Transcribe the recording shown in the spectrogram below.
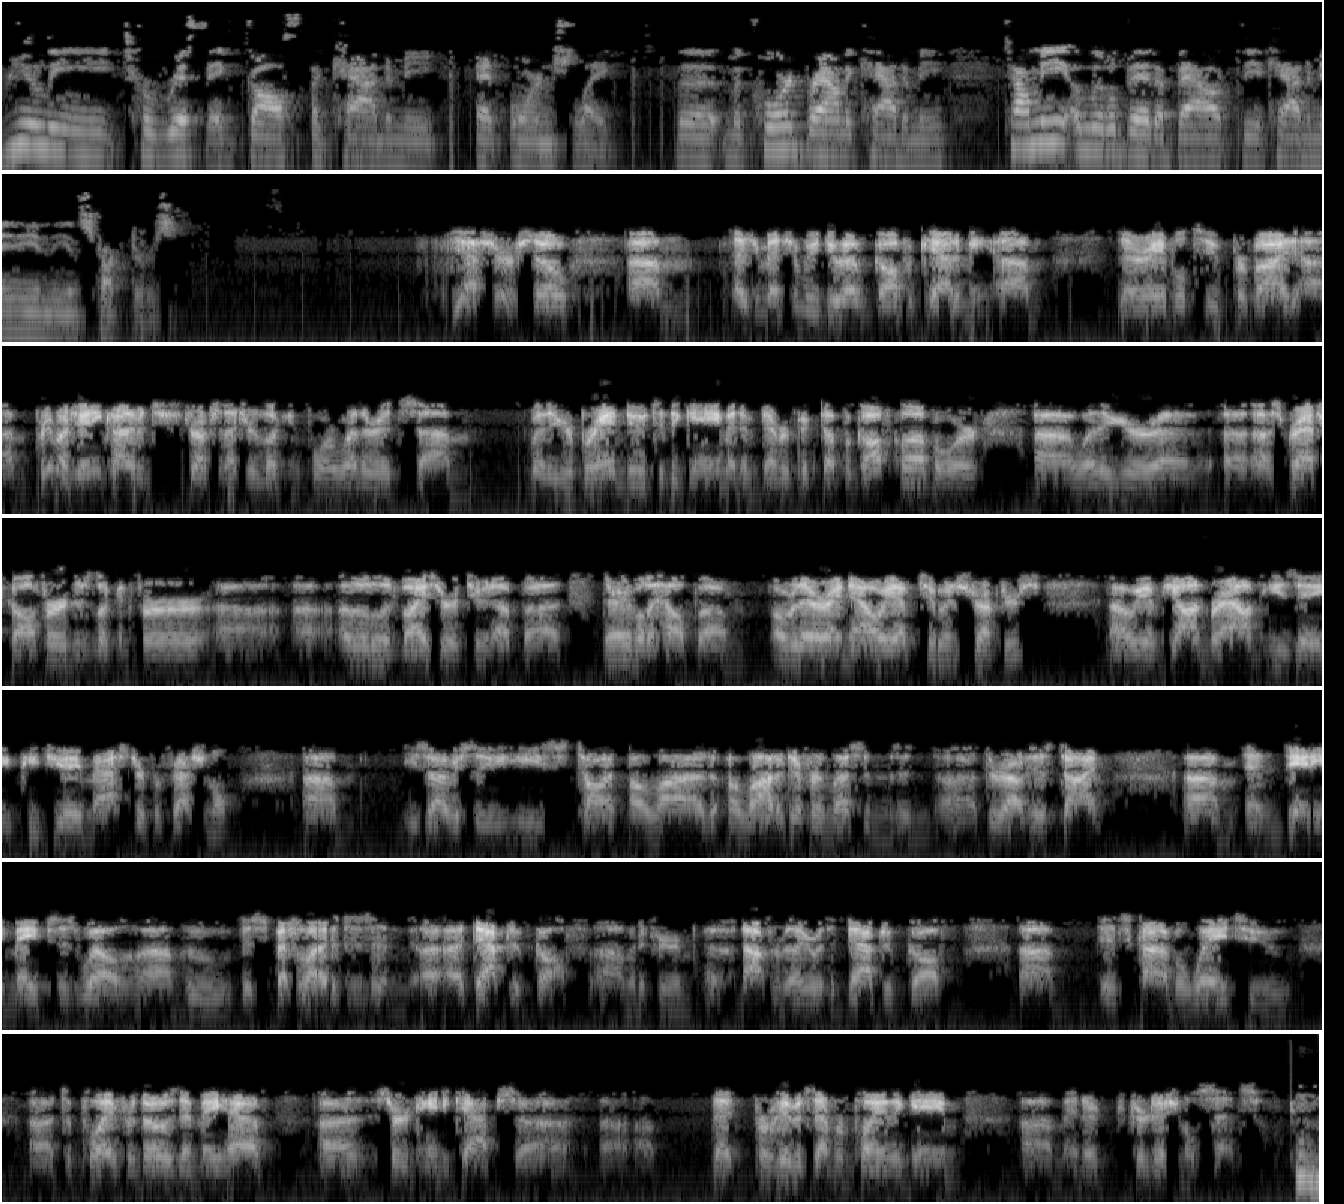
really terrific golf academy at Orange Lake. The McCord Brown Academy. Tell me a little bit about the academy and the instructors. Yeah sure. So um, as you mentioned we do have golf academy. Um, they're able to provide uh, pretty much any kind of instruction that you're looking for whether it's um, whether you're brand new to the game and have never picked up a golf club, or uh, whether you're a, a, a scratch golfer just looking for uh, a, little advice or a tune-up, uh, they're able to help. Um, over there right now, we have two instructors. Uh, we have John Brown. He's a PGA Master Professional. Um, he's obviously he's taught a lot a lot of different lessons and uh, throughout his time. Um, and Danny Mapes as well, um, who specializes in uh, adaptive golf. Um, and if you're uh, not familiar with adaptive golf, um, it's kind of a way to uh, to play for those that may have uh, certain handicaps uh, uh, that prohibits them from playing the game um, in a traditional sense.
